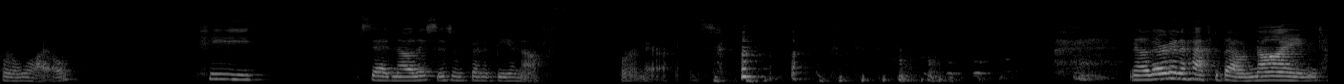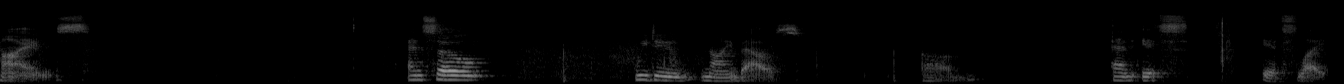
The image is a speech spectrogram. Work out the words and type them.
for a while, he said, No, this isn't going to be enough for Americans. now they're going to have to bow nine times. And so we do nine bows. Um, and it's it's like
